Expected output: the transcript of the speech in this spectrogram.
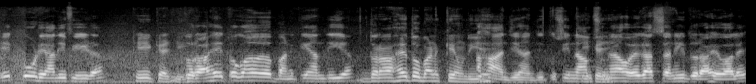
ਇਹ ਘੋੜਿਆਂ ਦੀ ਫੀਡ ਆ। ਠੀਕ ਹੈ ਜੀ। ਦੁਰਾਹੇ ਤੋਂ ਬਣ ਕੇ ਆਂਦੀ ਆ। ਦੁਰਾਹੇ ਤੋਂ ਬਣ ਕੇ ਆਉਂਦੀ ਹੈ। ਹਾਂਜੀ ਹਾਂਜੀ। ਤੁਸੀਂ ਨਾਮ ਸੁਣਿਆ ਹੋਵੇਗਾ ਸਨੀ ਦੁਰਾਹੇ ਵਾਲੇ।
